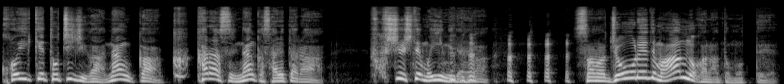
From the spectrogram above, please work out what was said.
小池都知事がなんか、クカラスになんかされたら、復讐してもいいみたいな、その条例でもあんのかなと思って、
